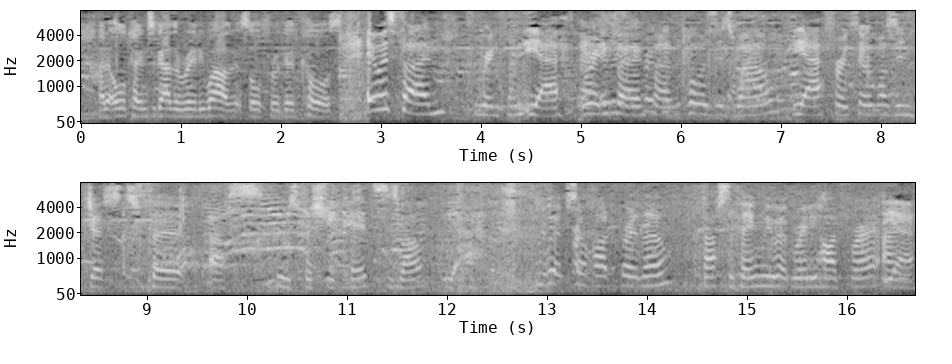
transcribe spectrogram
and it all came together really well, and it's all for a good cause. It was fun. Really fun. Yeah, really fun. for a good cause as well. Yeah, for So it wasn't just for us, it was for street kids as well. yeah. We worked so hard for it though. That's the thing. We worked really hard for it. And Yeah.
